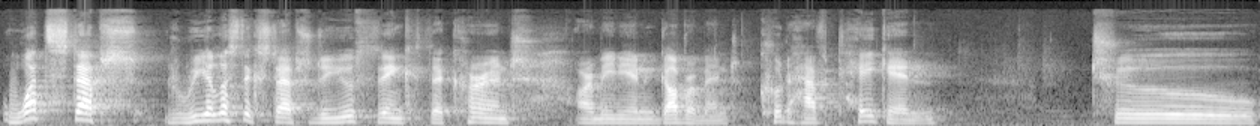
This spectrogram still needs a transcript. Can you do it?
what steps, realistic steps, do you think the current Armenian government could have taken to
